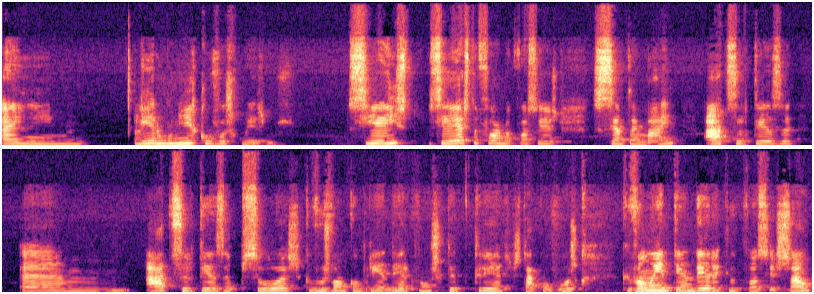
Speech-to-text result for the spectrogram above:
em, em harmonia convosco mesmos. Se é, isto, se é esta forma que vocês se sentem bem, há de certeza um, há de certeza pessoas que vos vão compreender, que vão querer estar convosco, que vão entender aquilo que vocês são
